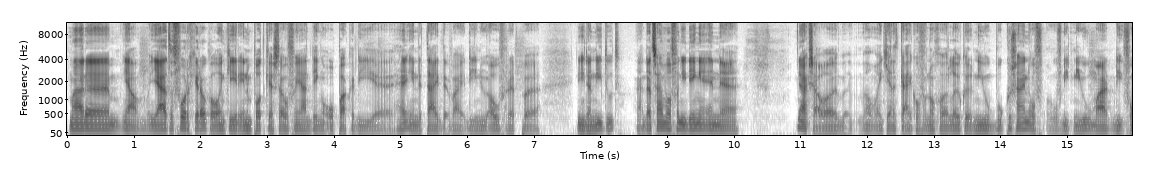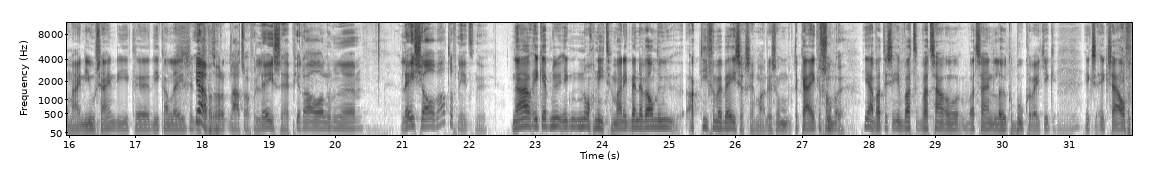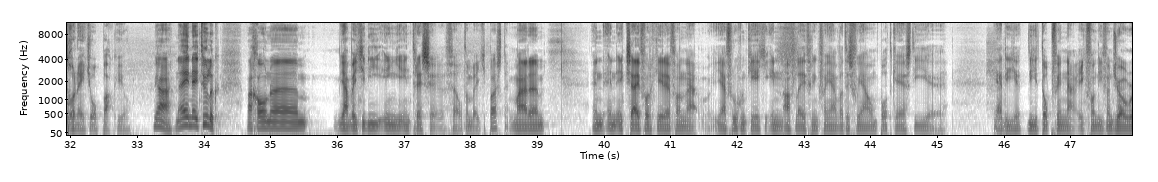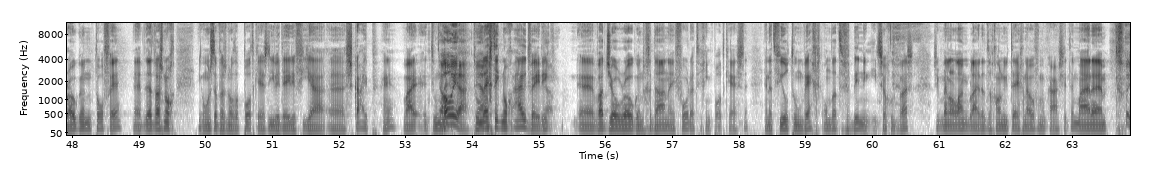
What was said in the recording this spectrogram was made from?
Maar ehm, ja, jij had het vorige keer ook al een keer in een podcast over ja, dingen oppakken die hè, in de tijd waar, je- die je nu over hebt, eh, die je dan niet doet. Nou, dat zijn wel van die dingen. En ja, ik zou eh, wel een beetje aan het kijken of er nog eh, leuke nieuwe boeken zijn. Of, of niet nieuw, maar die voor mij nieuw zijn, die ik, eh, die ik kan lezen. ja, Dus- want we laatst over lezen. Heb je er al een... lees je al wat of niet nu? Nou, ik heb nu ik, nog niet, maar ik ben er wel nu actiever mee bezig, zeg maar. Dus om te kijken van, Zoeken. Ja, wat, is, wat, wat, zou, wat zijn leuke boeken, weet je? Ik, Mhm. ik, ik zei Je al... moet voor- gewoon eentje oppakken, joh. Ja, nee, nee, tuurlijk. Maar gewoon, ehm, ja, weet je, die in je interesseveld een beetje past. Maar, ehm, en, en ik zei vorige keer hè, van, nou, jij vroeg een keertje in een aflevering van, ja, wat is voor jou een podcast die, eh, ja, die, je, die je top vindt? Nou, ik vond die van Joe Rogan tof, hè? Eh, Dat was nog, jongens, dat was nog een podcast die we deden via eh, Skype, hè? Waar, toen Oh ja. toen ja. legde ik nog uit, weet ik, Ja. wat Joe Rogan gedaan heeft voordat hij ging podcasten. En dat viel toen weg, omdat de verbinding niet zo goed was. dus ik ben al lang blij dat we gewoon nu tegenover elkaar zitten. Maar ehm,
